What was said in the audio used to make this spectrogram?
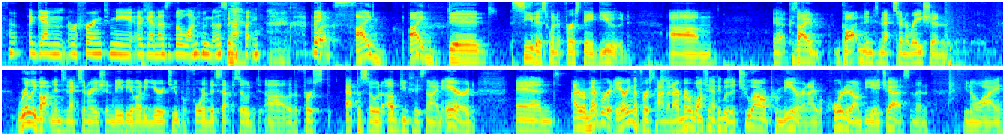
Again, referring to me again as the one who knows nothing. Thanks. I I did see this when it first debuted, um, because I had gotten into Next Generation, really gotten into Next Generation maybe about a year or two before this episode uh, or the first episode of Deep Space Nine aired. And I remember it airing the first time, and I remember watching. I think it was a two-hour premiere, and I recorded it on VHS, and then, you know, I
